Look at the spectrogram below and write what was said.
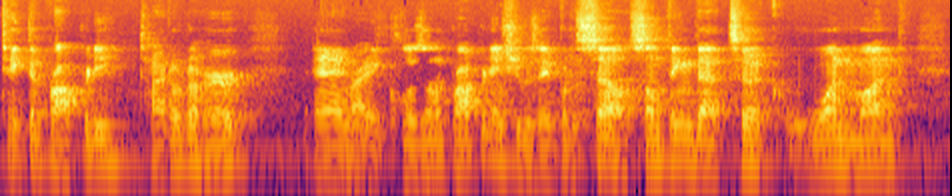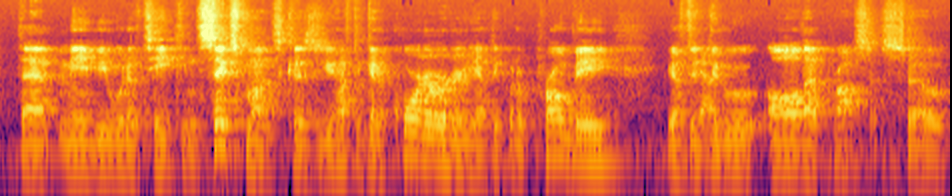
take the property, title to her, and right. close on the property, and she was able to sell something that took one month that maybe would have taken six months because you have to get a court order, you have to go to probate, you have to yep. do all that process. So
